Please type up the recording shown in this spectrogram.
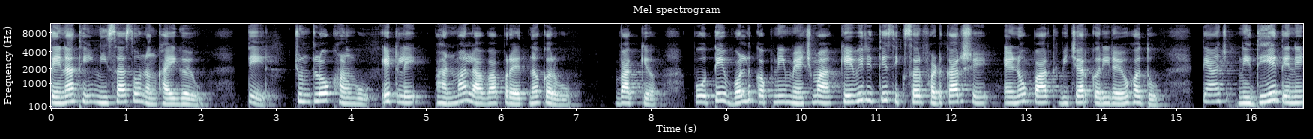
તેનાથી નિસાસો નંખાઈ ગયો. તેર, ચૂંટલો ખણવો એટલે ભાનમાં લાવવા પ્રયત્ન કરવો. વાક્ય, પોતે વર્લ્ડ કપની મેચમાં કેવી રીતે સિક્સર ફટકારશે એનો પાર્થ વિચાર કરી રહ્યો હતો. ત્યાં જ નિધિએ તેને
